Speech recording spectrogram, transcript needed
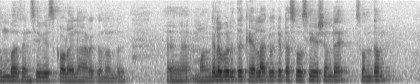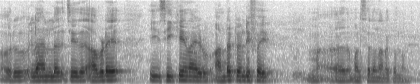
തുമ്പ സെന്റ് സേവിയേഴ്സ് കോളേജിൽ നടക്കുന്നുണ്ട്. മംഗലപുരത്ത് കേരള ക്രിക്കറ്റ് അസോസിയേഷന്റെ സ്വന്തം ഒരു ലാൻഡിൽ ചെയ്ത് അവിടെ ഈ C K Naidu under twenty five മത്സരം നടക്കുന്നുണ്ട്.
